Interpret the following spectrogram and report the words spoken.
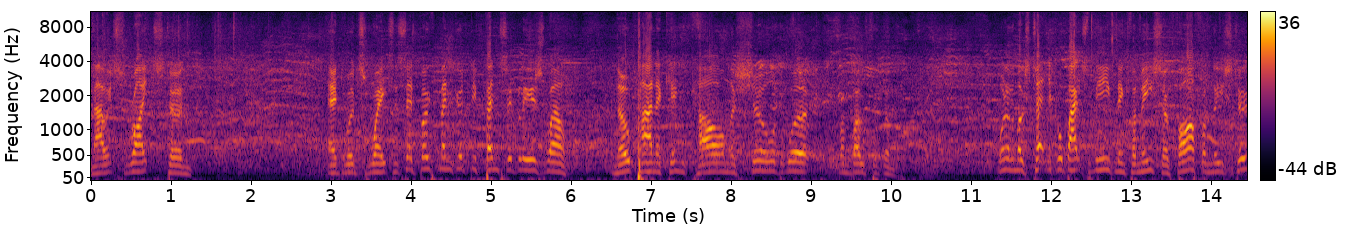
Now it's Wright's turn. Edwards waits. I said both men good defensively as well. No panicking, calm, assured work from both of them. One of the most technical bouts of the evening for me so far from these two.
